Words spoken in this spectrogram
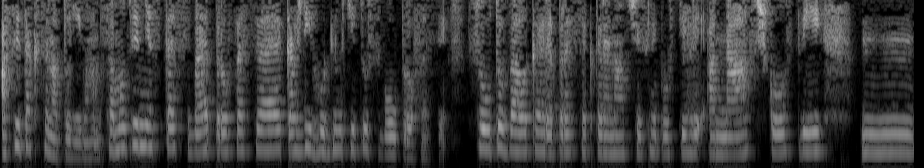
asi tak se na to dívám. Samozřejmě z té své profese každý hodnotí tu svou profesi. Jsou to velké represe, které nás všechny postihly a nás školství. Mm,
